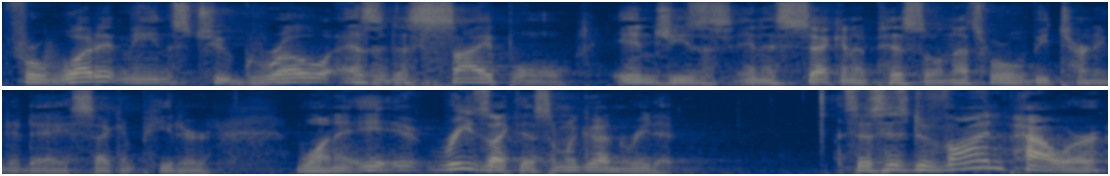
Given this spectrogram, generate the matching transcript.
for what it means to grow as a disciple in Jesus in his second epistle, and that's where we'll be turning today, 2 Peter 1. It, it reads like this. I'm going to go ahead and read it. It says, His divine power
